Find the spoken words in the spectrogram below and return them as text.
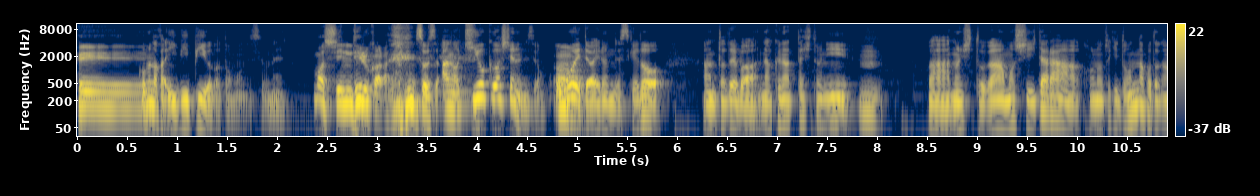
へえこれもだから EBPO だと思うんですよね。まあ死んでるからね。そうです。あの記憶はしてるんですよ。うん。覚えてはいるんですけど、あの例えば亡くなった人にうん。あの人がもしいたらこの時どんなこと考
